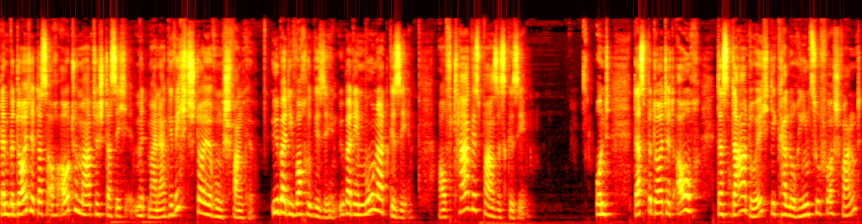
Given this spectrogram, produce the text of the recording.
dann bedeutet das auch automatisch, dass ich mit meiner Gewichtssteuerung schwanke. Über die Woche gesehen, über den Monat gesehen, auf Tagesbasis gesehen. Und das bedeutet auch, dass dadurch die Kalorienzufuhr schwankt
